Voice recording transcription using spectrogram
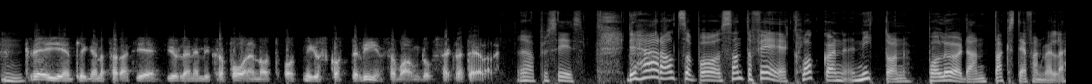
mm. grej egentligen för att ge gyllene mikrofonen åt, åt Nils Gottelin som var ungdomssekreterare. Ja, precis. Det här alltså på Santa Fe klockan 19 på lördagen. Tack Stefan Möller.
